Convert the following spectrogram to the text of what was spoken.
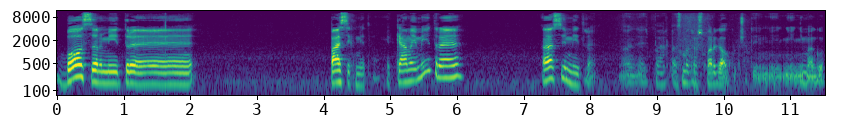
Босар Митре Пасик Митра. Миками Митре Аси Митре. Ну, Посмотрим шпаргалку. Что-то не, не, не могу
